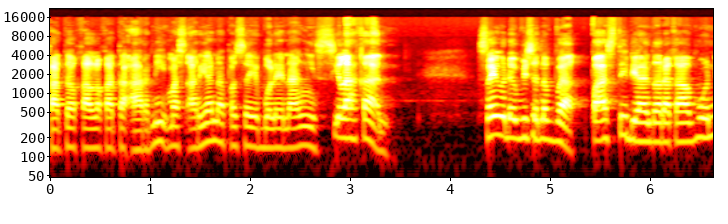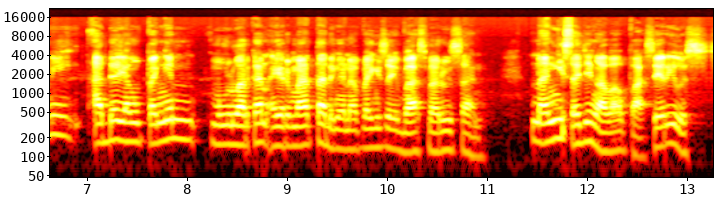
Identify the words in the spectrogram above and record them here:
Kata kalau kata Arni, Mas Aryan apa saya boleh nangis? Silahkan. Saya udah bisa nebak. Pasti di antara kamu nih ada yang pengen mengeluarkan air mata dengan apa yang saya bahas barusan. Nangis aja nggak apa-apa, serius.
